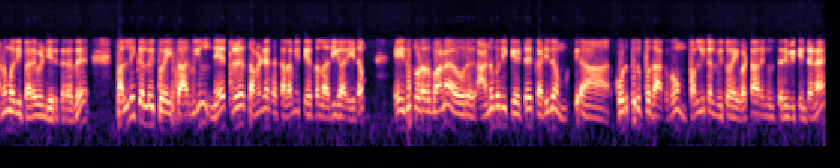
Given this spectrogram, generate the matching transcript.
அனுமதி பெற வேண்டியிருக்கிறது. பள்ளி கல்வித்துறை சார்பில் நேற்று தமிழக தலைமை தேர்தல் அதிகாரியிடம் இது தொடர்பான ஒரு அனுமதி கேட்டு கடிதம் கொடுத்திருப்பதாகவும் பள்ளி கல்வித்துறை வட்டாரங்கள் தெரிவிக்கின்றன.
